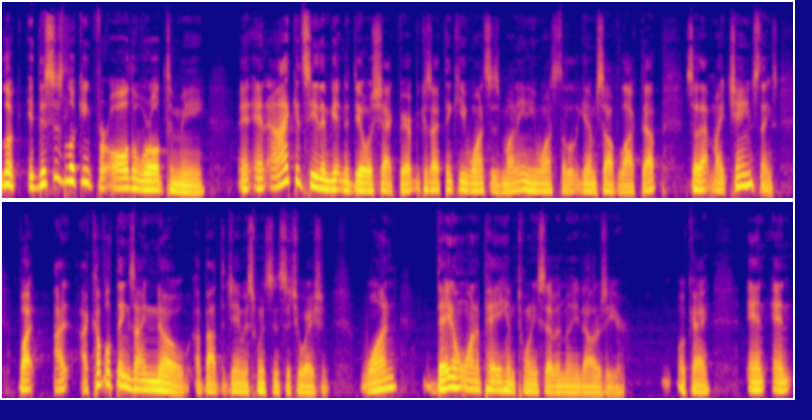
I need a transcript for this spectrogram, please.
look, it, this is looking for all the world to me. And, and, and I could see them getting a deal with Shaq Barrett because I think he wants his money and he wants to get himself locked up. So that might change things. But I, a couple things I know about the Jameis Winston situation. One, they don't want to pay him $27 million a year. Okay. And, and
